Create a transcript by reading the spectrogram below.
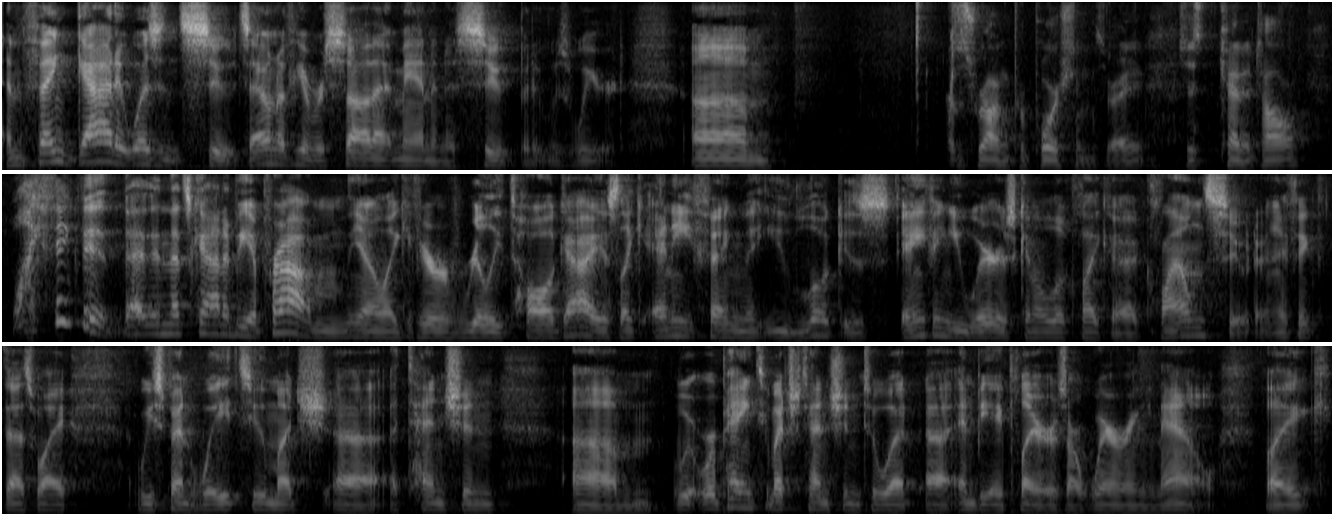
and thank God it wasn't suits. I don't know if you ever saw that man in a suit, but it was weird. Um, Just wrong proportions, right? Just kind of tall. well, I think that, that and that's got to be a problem. You know, like if you're a really tall guy, it's like anything that you look is anything you wear is going to look like a clown suit, and I think that that's why we spend way too much uh, attention. Um, we're we're paying too much attention to what uh, NBA players are wearing now. Like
